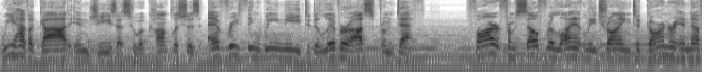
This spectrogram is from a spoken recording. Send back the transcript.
We have a God in Jesus who accomplishes everything we need to deliver us from death. Far from self reliantly trying to garner enough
